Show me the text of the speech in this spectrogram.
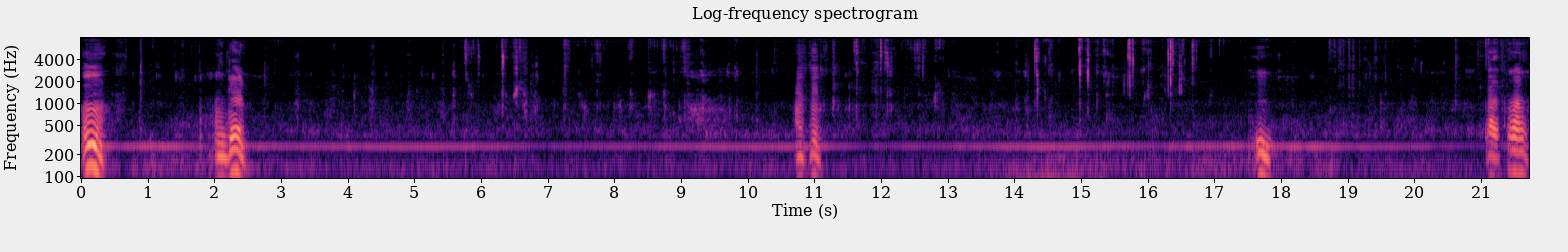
Mmm. I'm good. That's good. Mmm. Hey, come on.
